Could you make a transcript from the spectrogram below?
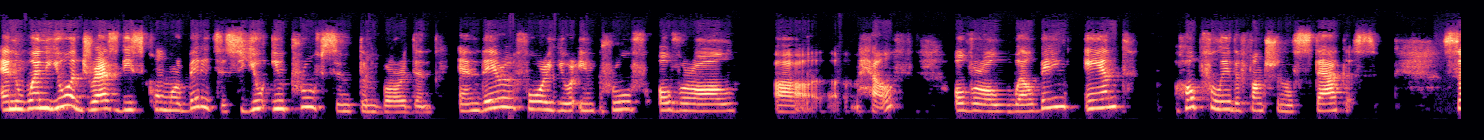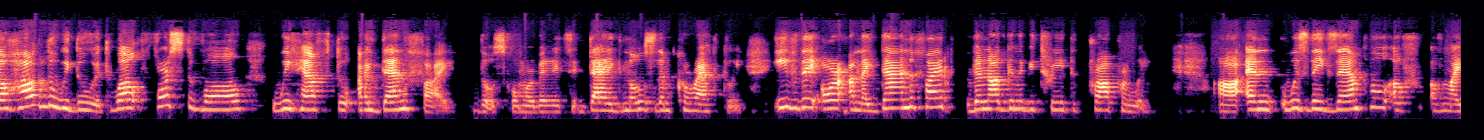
And when you address these comorbidities, you improve symptom burden and therefore you improve overall uh, health, overall well being, and hopefully the functional status. So, how do we do it? Well, first of all, we have to identify those comorbidities, diagnose them correctly. If they are unidentified, they're not going to be treated properly. Uh, and with the example of, of my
